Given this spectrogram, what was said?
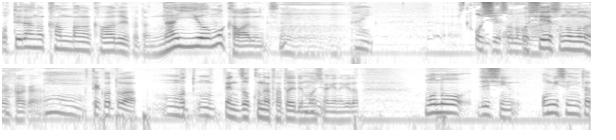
お寺の看板が変わるということは内容も変わるんですね、はい。教えそのもの教えそのものが変わるから、ええ。ってことはももっぺん俗な例えで申し訳ないけど、もの自身お店に例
